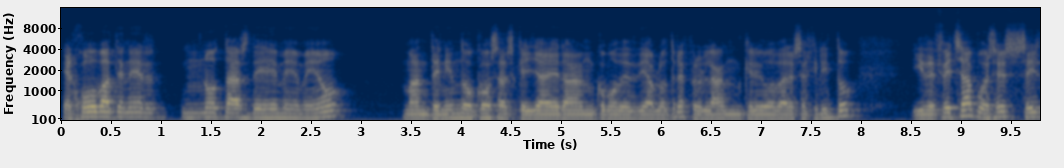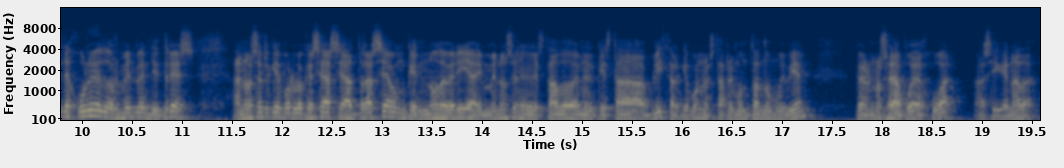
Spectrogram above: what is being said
el juego va a tener notas de MMO, manteniendo cosas que ya eran como de Diablo 3, pero le han querido dar ese girito. Y de fecha, pues es 6 de junio de 2023. A no ser que por lo que sea se atrase, aunque no debería, y menos en el estado en el que está Blizzard, que bueno, está remontando muy bien, pero no se la puede jugar. Así que nada.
